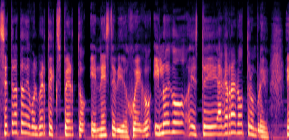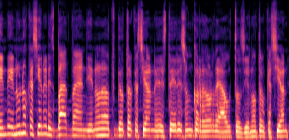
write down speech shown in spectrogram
se trata de volverte experto en este videojuego y luego este, agarrar otro, hombre. En, una ocasión eres Batman y en una otra ocasión este, eres un corredor de autos y en otra ocasión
